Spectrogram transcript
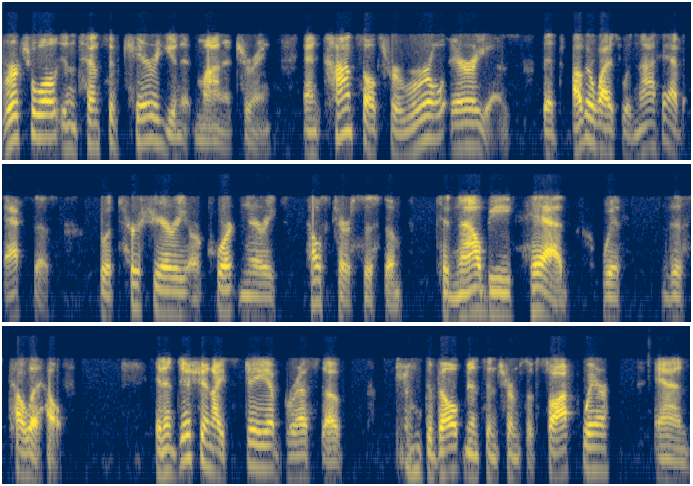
virtual intensive care unit monitoring, and consults for rural areas that otherwise would not have access to a tertiary or quaternary healthcare system can now be had with this telehealth. In addition, I stay abreast of developments in terms of software and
